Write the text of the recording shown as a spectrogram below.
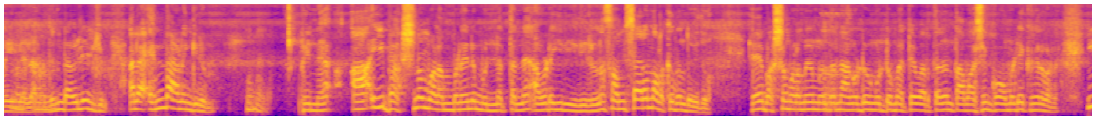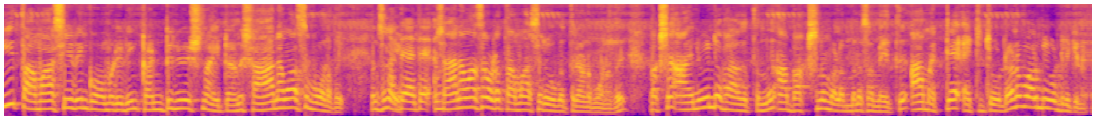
അറിയില്ലല്ലോ. അതുണ്ടാവില്ലായിരിക്കും അല്ല എന്താണെങ്കിലും പിന്നെ ആ ഈ ഭക്ഷണം വിളമ്പുന്നതിന് മുന്നേ തന്നെ അവിടെ ഈ രീതിയിലുള്ള സംസാരം നടക്കുന്നുണ്ടോ ഇതോ. ഏ ഭക്ഷണം വിളമ്പുന്നതിന് മുന്നേ തന്നെ അങ്ങോട്ടും ഇങ്ങോട്ടും മറ്റേ വർത്തമാനം തമാശയും കോമഡിയൊക്കെ ഇങ്ങനെ പറഞ്ഞു ഈ തമാശയുടെയും കോമഡിയുടെയും കണ്ടിന്യൂഷൻ ആയിട്ടാണ് ഷാനവാസ് പോണത്. മനസ്സിലായി. ഷാനവാസ് അവിടെ തമാശ രൂപത്തിലാണ് പോണത്. പക്ഷെ അനുവിന്റെ ഭാഗത്തുനിന്ന് ആ ഭക്ഷണം വിളമ്പുന്ന സമയത്ത് ആ മറ്റേ ആറ്റിറ്റ്യൂഡാണ് വിളമ്പിക്കൊണ്ടിരിക്കുന്നത്.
